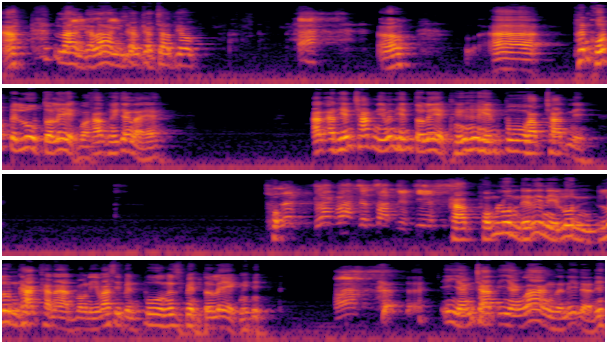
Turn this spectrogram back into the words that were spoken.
เอาล่างกับล่างชัดกับชัดครับฮะ เอาอ่าเพิ่นคดเป็นรูปตัวเลขบ่ครับคือจังได อันอันเห็นชัดนี่มันเห็นตัวเลข เห็นปูครับชัดนี่ผมล่างล่างๆซัดๆเนี่ยที่ครับ ผมรุ่นเดี๋ยวนี้นี่รุ่นรุ่นคักขนาดบางนี้ว่าสิเป็นปูมันสิเป็นตัวเลขนี่ฮะอีหยังชัดอีหยังล่างแต่นี่เดี๋ยวนี้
